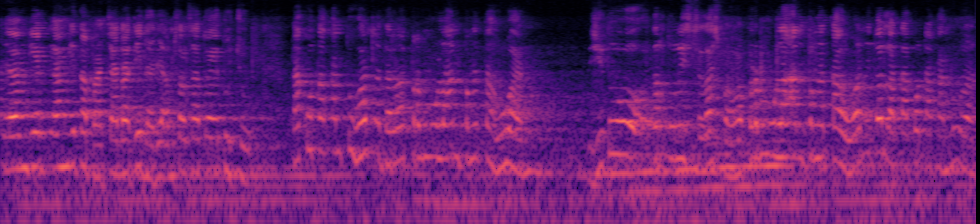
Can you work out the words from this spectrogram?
yang, yang kita baca tadi dari Amsal 1 ayat 7. Takut akan Tuhan adalah permulaan pengetahuan. Di situ tertulis jelas bahwa permulaan pengetahuan itu adalah takut akan Tuhan.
